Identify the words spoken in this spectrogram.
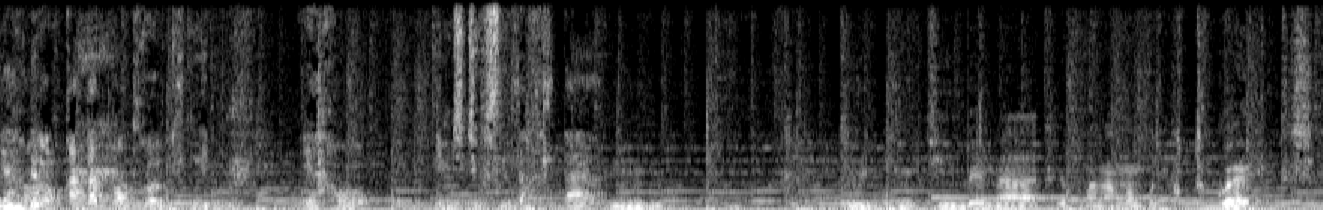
Яг нь гадаад бодлого нэг яг нь дэмжиж өгсөн л ах л та. Тийм нэг тийм байна. Тэгэхээр манай Монгол бүтэхгүй гэдэг шиг.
